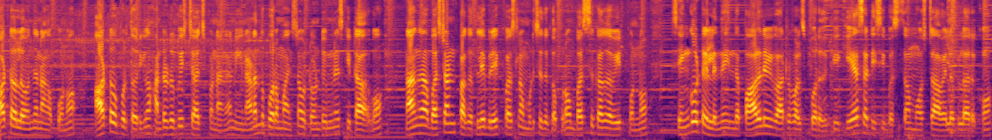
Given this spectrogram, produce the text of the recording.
ஆட்டோவில் வந்து நாங்கள் போனோம். ஆட்டோவை பொறுத்த வரைக்கும் ஹண்ட்ரட் ருபீஸ் சார்ஜ் பண்ணாங்க. நீங்கள் நடந்து போகிற மாதிரி இருந்துச்சுன்னா ஒரு டுவெண்ட்டி மினிட்ஸ் கிட்ட ஆகும். நாங்கள் பஸ் ஸ்டாண்ட் பக்கத்துலேயே பிரேக்ஃபாஸ்ட்லாம் முடிச்சதுக்கப்புறம் பஸ்ஸுக்காக வெயிட் பண்ணோம். செங்கோட்டையிலேருந்து இந்த பாலருவி வாட்டர் ஃபால்ஸ் போகிறதுக்கு கேஎஸ்ஆர்டிசி பஸ் தான் மோஸ்ட்டாக அவைலபிளாக இருக்கும்.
